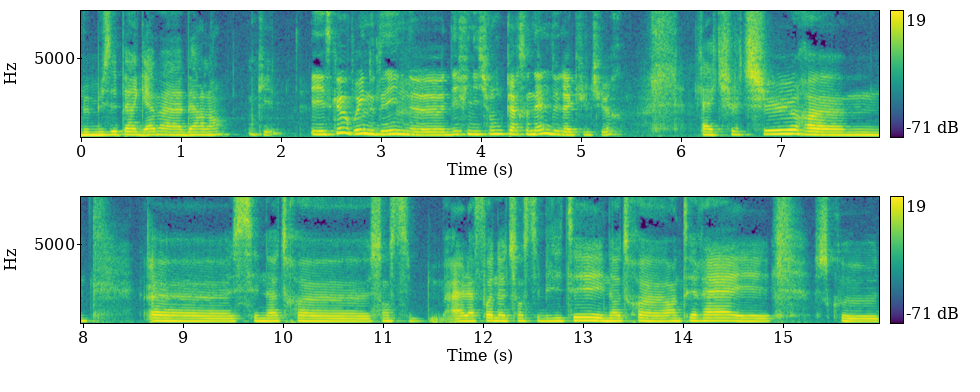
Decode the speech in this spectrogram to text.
le musée Pergame à Berlin. Ok. Et est-ce que vous pourriez nous donner une euh, définition personnelle de la culture? La culture, euh, euh, c'est notre euh, sensi- à la fois notre sensibilité et notre euh, intérêt et ce que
